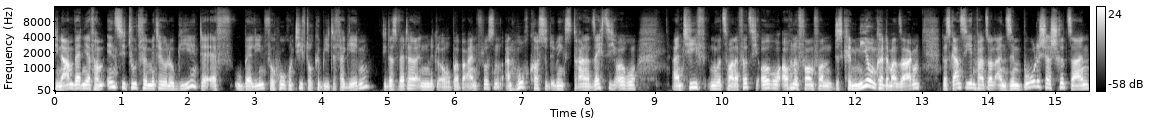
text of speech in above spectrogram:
Die Namen werden ja vom Institut für Meteorologie der FU Berlin für Hoch- und Tiefdruckgebiete vergeben, die das Wetter in Mitteleuropa beeinflussen. Ein Hoch kostet übrigens 360 Euro, ein Tief nur 240 Euro, auch eine Form von Diskriminierung könnte man sagen. Das Ganze jedenfalls soll ein symbolischer Schritt sein,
